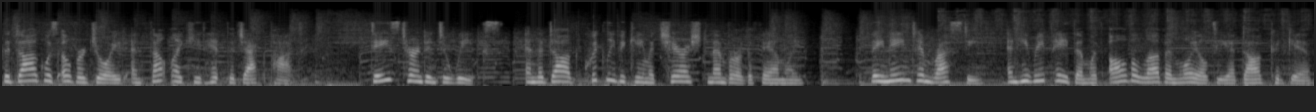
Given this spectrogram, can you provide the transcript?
The dog was overjoyed and felt like he'd hit the jackpot. Days turned into weeks, and the dog quickly became a cherished member of the family. They named him Rusty, and he repaid them with all the love and loyalty a dog could give.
